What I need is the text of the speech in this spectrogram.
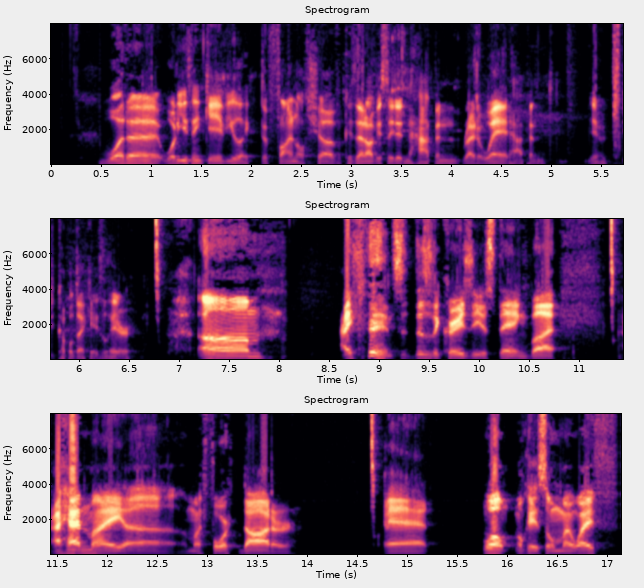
what uh, what do you think gave you like the final shove? Because that obviously didn't happen right away. It happened, you know, a couple decades later. Um, I this is the craziest thing, but I had my uh my fourth daughter at well, okay, so my wife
